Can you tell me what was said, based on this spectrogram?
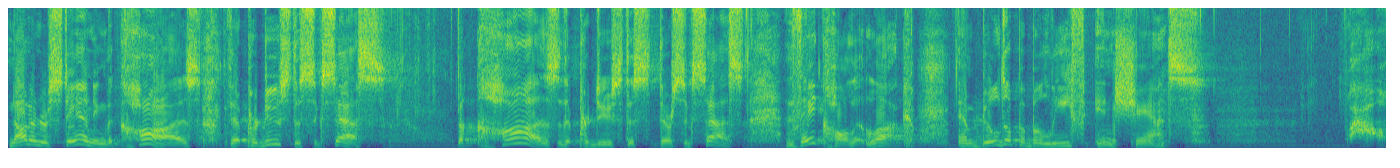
Not understanding the cause that produced the success the cause that produced this, their success. They call it luck and build up a belief in chance. Wow,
